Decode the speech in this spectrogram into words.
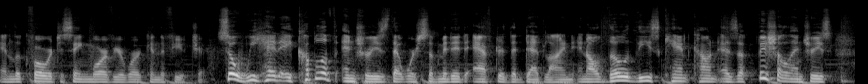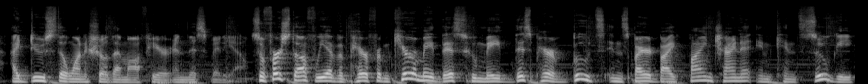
and look forward to seeing more of your work in the future. So we had a couple of entries that were submitted after the deadline, and although these can't count as official entries, I do still want to show them off here in this video. So first off, we have a pair from Kira Made This, who made this pair of boots inspired by fine china in kintsugi,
